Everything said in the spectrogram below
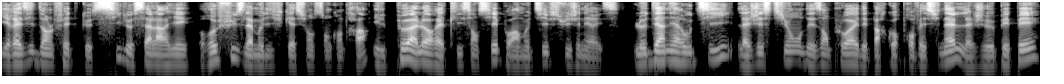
il réside dans le fait que si le salarié refuse la modification de son contrat, il peut alors être licencié pour un motif sui generis. Le dernier outil, la gestion des emplois et des parcours professionnels, la GEPP,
